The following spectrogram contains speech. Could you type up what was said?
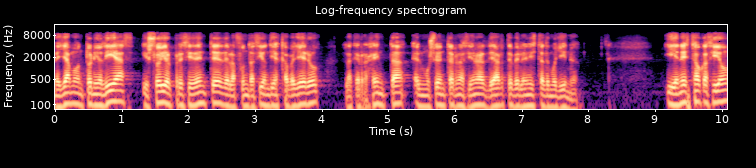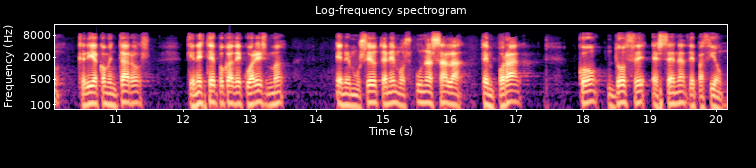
Me llamo Antonio Díaz y soy el presidente de la Fundación Díaz Caballero, la que regenta el Museo Internacional de Arte Belenista de Mollina. Y en esta ocasión quería comentaros que en esta época de Cuaresma en el museo tenemos una sala temporal con 12 escenas de pasión.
